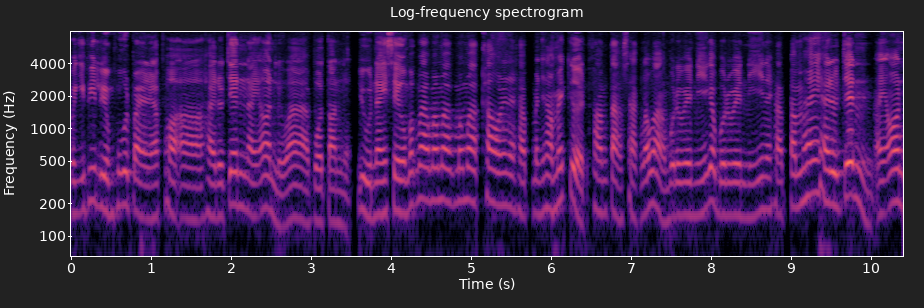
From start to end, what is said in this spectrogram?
มื่อกี้พี่ลืมพูดไปนะครับพอไฮโดรเจนไอออนหรือว่าโปรตอนเนี่ยอยู่ในเซลล์มากๆมากๆมากๆเข้าเนี่ยนะครับมันจะทำให้เกิดความต่างศักย์ระหว่างบริเวณนี้กับบริเวณนี้นะครับทำให้ไฮโดรเจนไอออน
